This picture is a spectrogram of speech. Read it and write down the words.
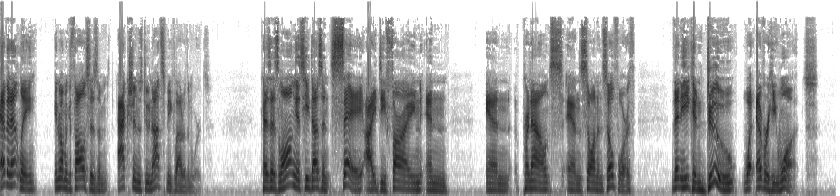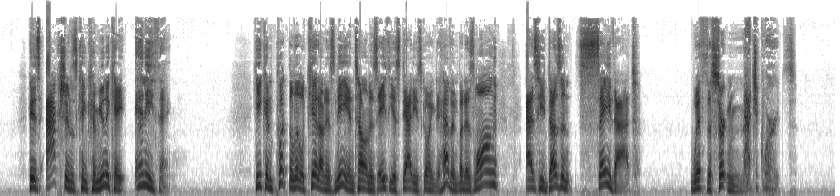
Evidently, in Roman Catholicism, actions do not speak louder than words. Because as long as he doesn't say, I define and and pronounce and so on and so forth, then he can do whatever he wants. His actions can communicate anything. He can put the little kid on his knee and tell him his atheist daddy's going to heaven, but as long as he doesn't say that, with the certain magic words,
